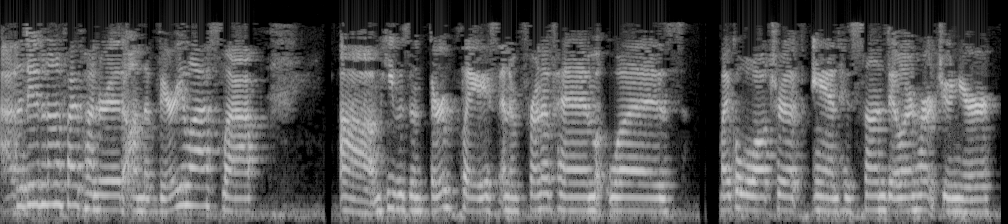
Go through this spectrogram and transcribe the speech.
at the Daytona 500 on the very last lap. Um he was in third place and in front of him was Michael Waltrip and his son Dale Earnhardt Jr.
